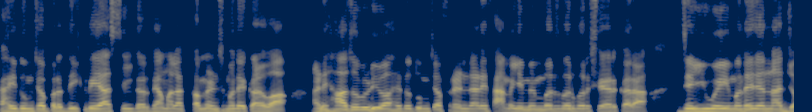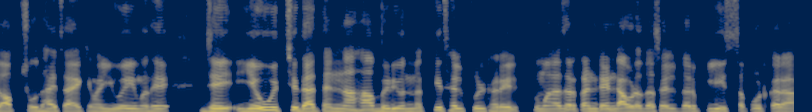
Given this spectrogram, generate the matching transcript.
काही तुमच्या प्रतिक्रिया असतील तर त्या मला कमेंट्समध्ये कळवा. आणि हा जो व्हिडिओ आहे तो तुमच्या फ्रेंड्स आणि फॅमिली मेंबर्स बरोबर शेअर करा. जे यू मध्ये ज्यांना जॉब शोधायचा आहे किंवा यू मध्ये जे येऊ इच्छित आहेत त्यांना हा व्हिडिओ नक्कीच हेल्पफुल ठरेल. तुम्हाला जर कंटेंट आवडत असेल तर प्लीज सपोर्ट करा.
